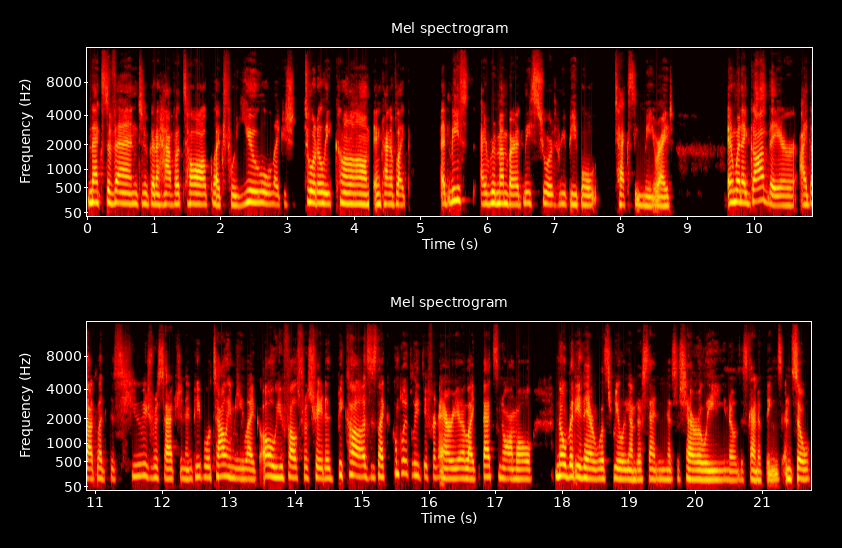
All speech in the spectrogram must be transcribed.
next event, you're going to have a talk like for you, like you should totally come and kind of like, at least I remember at least two or three people texting me, right? And when I got there, I got like this huge reception and people telling me like, Oh, you felt frustrated because it's like a completely different area. Like that's normal. Nobody there was really understanding necessarily, you know, this kind of things. And so,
